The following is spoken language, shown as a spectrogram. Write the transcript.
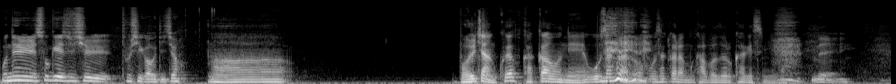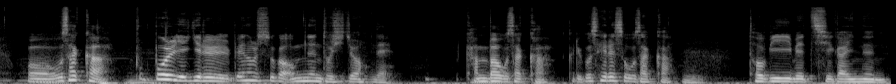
오늘 소개해 주실 도시가 어디죠? 아, 멀지 않고요. 가까운 예, 오사카로, 오사카로 한번 가보도록 하겠습니다. 네. 어, 오사카. 풋볼 얘기를 빼놓을 수가 없는 도시죠. 네. 감바 오사카, 그리고 세레소 오사카. 음, 더비 매치가 있는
